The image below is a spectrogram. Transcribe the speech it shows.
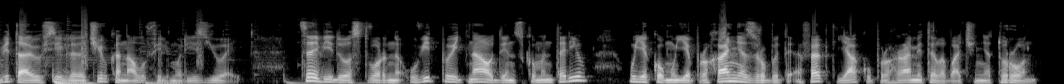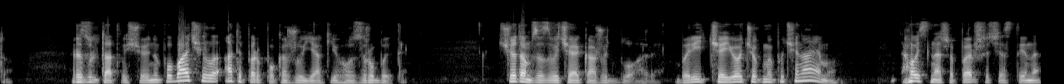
Вітаю усіх глядачів каналу Filmorіз.ua. Це відео створене у відповідь на один з коментарів, у якому є прохання зробити ефект як у програмі телебачення Торонто. Результат ви щойно побачили, а тепер покажу, як його зробити. Що там зазвичай кажуть блогери? Беріть чайочок, ми починаємо. Ось наша перша частина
